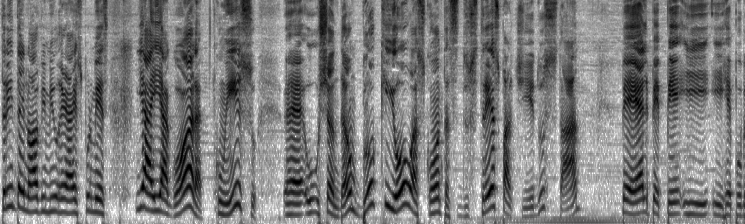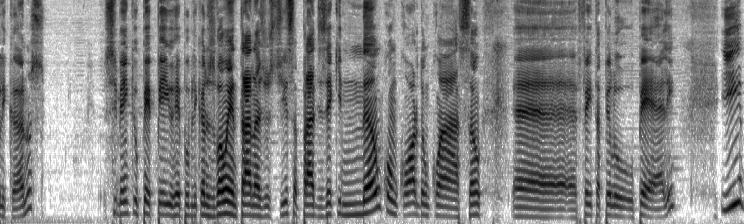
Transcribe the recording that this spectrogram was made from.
39 mil reais por mês. E aí agora, com isso, é, o Xandão bloqueou as contas dos três partidos, tá? PL, PP e, e Republicanos se bem que o PP e os republicanos vão entrar na justiça para dizer que não concordam com a ação é, feita pelo PL. E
